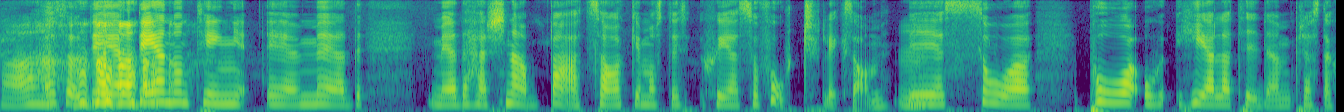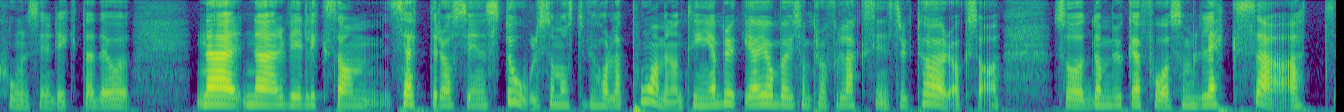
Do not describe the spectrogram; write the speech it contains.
Ja. Alltså det, det är någonting eh, med, med det här snabba, att saker måste ske så fort. Liksom. Mm. Vi är så på och hela tiden prestationsinriktade. Och när, när vi liksom sätter oss i en stol så måste vi hålla på med någonting. Jag, bruk, jag jobbar ju som profylaxinstruktör också, så de brukar få som läxa att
